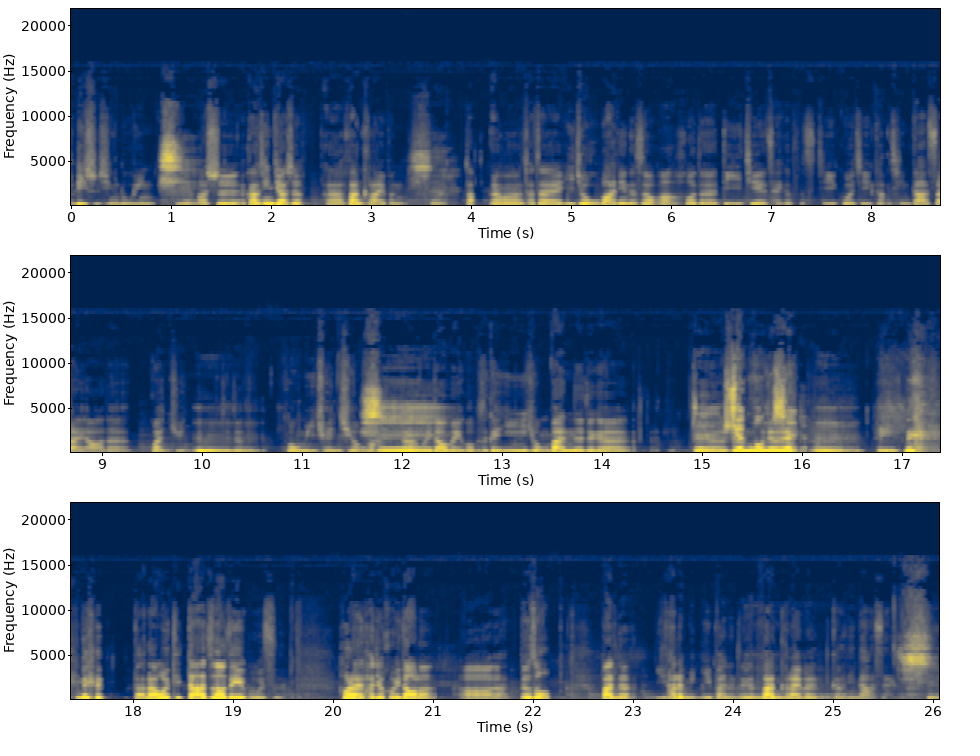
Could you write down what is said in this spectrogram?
历史性录音是啊，是钢琴家是呃范克莱本是他呃他在一九五八年的时候啊获得第一届柴可夫斯基国际钢琴大赛啊的冠军，嗯，就是风靡全球嘛。是那回到美国不是跟英雄般的这个这个人物对不对？嗯，哎，那 那个大那我听大家知道这个故事。后来他就回到了呃德州，办了以他的名义办了这个范克莱本钢琴大赛。是，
